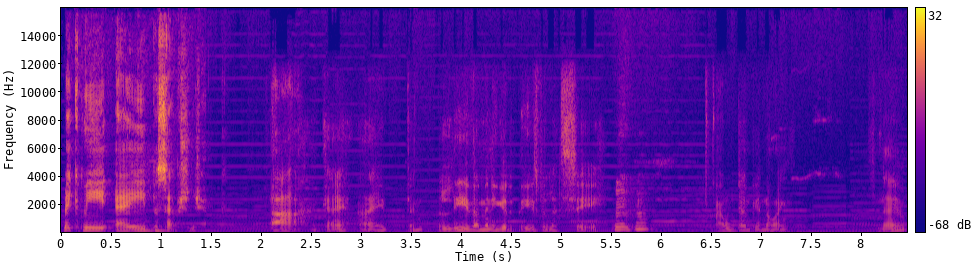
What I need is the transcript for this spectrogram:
make me a perception check. Ah, okay. I don't believe I'm any good at these, but let's see. Mm-hmm. Oh, don't be annoying. No.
